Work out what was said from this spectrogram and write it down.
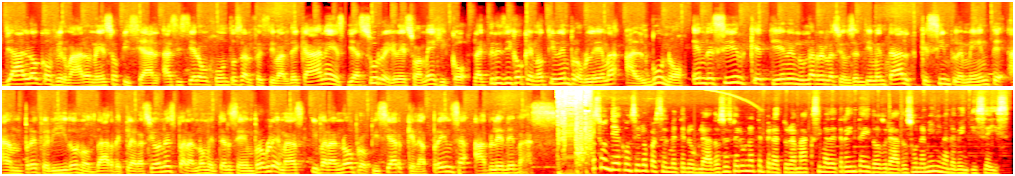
Ya lo confirmaron, es oficial. Asistieron juntos al Festival de Cannes y a su regreso a México, la actriz dijo que no tienen problema alguno en decir que tienen una relación sentimental, que simplemente han preferido no dar declaraciones para no meterse en problemas y para no propiciar que la prensa hable de más. Es un día con cielo parcialmente nublado. Se espera una temperatura máxima de 32 grados, una mínima de 26.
